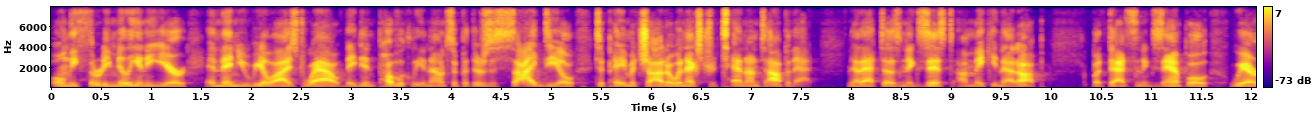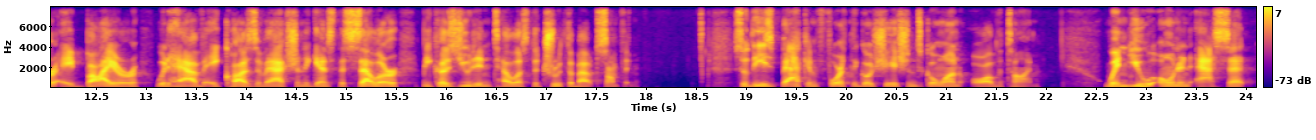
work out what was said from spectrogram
only 30 million a year and then you realized, wow, they didn't publicly announce it, but there's a side deal to pay Machado an extra 10 on top of that. Now that doesn't exist. I'm making that up. But that's an example where a buyer would have a cause of action against the seller because you didn't tell us the truth about something. So these back and forth negotiations go on all the time. When you own an asset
